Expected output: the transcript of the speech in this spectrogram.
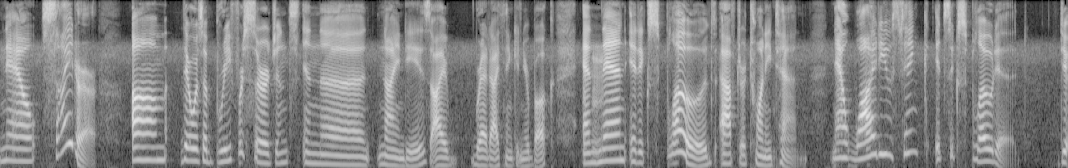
Now, cider. Um, there was a brief resurgence in the 90s. I read, I think, in your book. And then it explodes after 2010. Now, why do you think it's exploded? Do,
